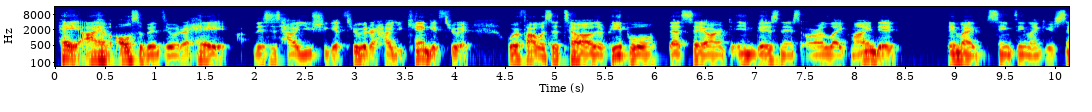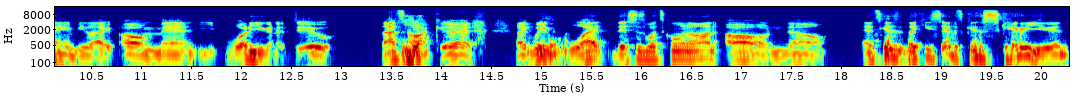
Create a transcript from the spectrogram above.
Hey i have also been through it or hey this is how you should get through it or how you can get through it. Where if i was to tell other people that say aren't in business or are like-minded they might same thing like you're saying be like oh man what are you gonna do? That's not yeah. good. Like wait yeah. what? This is what's going on? Oh no. And it's gonna like you said it's gonna scare you. And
